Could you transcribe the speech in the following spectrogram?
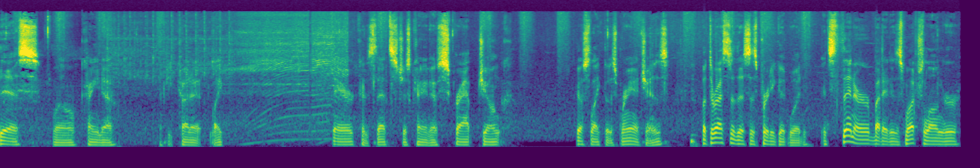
this. Well, kind of. If you cut it like there. Because that's just kind of scrap junk. Just like those branches. But the rest of this is pretty good wood. It's thinner, but it is much longer.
